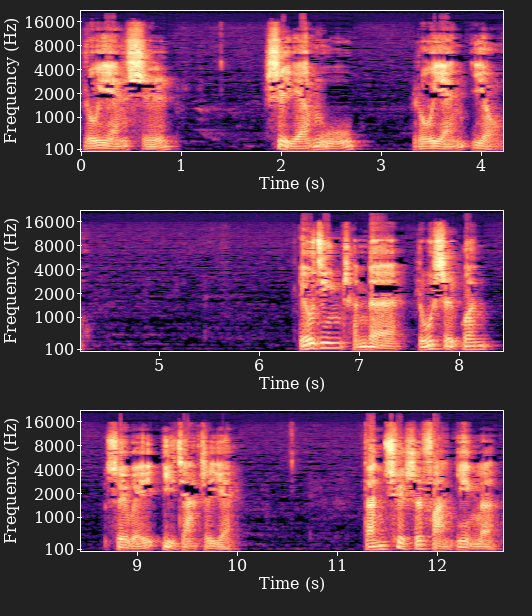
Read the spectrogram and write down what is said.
如言实；是言无，如言有。刘金臣的如是观虽为一家之言，但确实反映了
